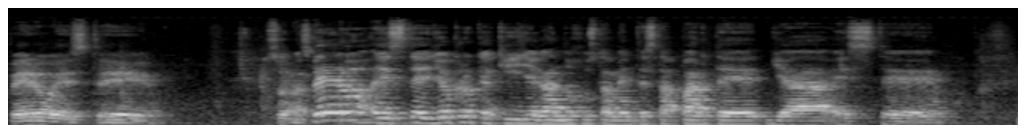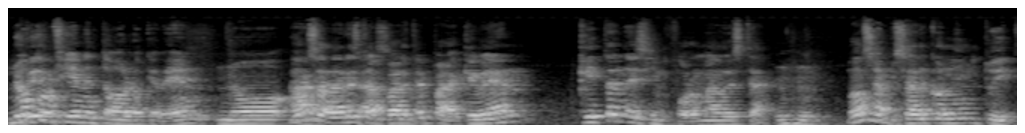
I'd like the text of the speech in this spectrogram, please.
Pero este. Son las Pero este, yo creo que aquí llegando justamente a esta parte, ya este. No confíen en todo lo que ven, no. Vamos a dar esta caso. parte para que vean qué tan desinformado está. Vamos a empezar con un tweet.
